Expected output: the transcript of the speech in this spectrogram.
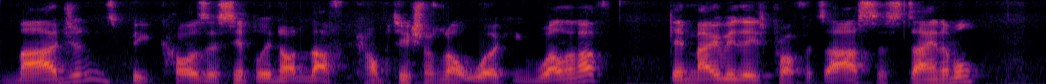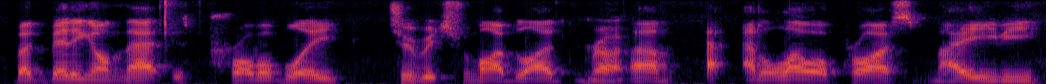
margins because there's simply not enough competition, it's not working well enough, then maybe these profits are sustainable. But betting on that is probably too rich for my blood. Right. Um, at a lower price, maybe.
